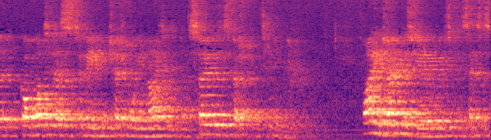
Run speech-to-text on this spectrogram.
that God wanted us to be a church more united, and so the discussion continued. Finally, in January this year, we reached consensus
